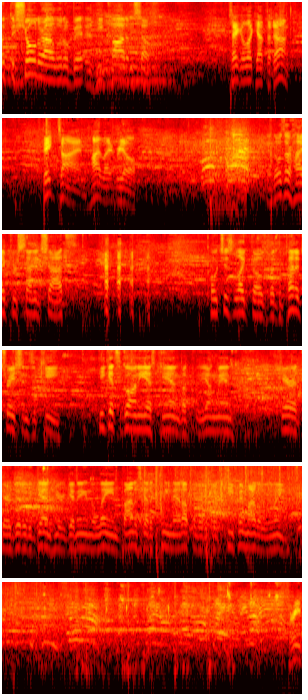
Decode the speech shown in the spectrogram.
put the shoulder out a little bit, and he caught himself. Take a look at the dunk. Big time highlight reel. Yeah, those are high percentage shots. Coaches like those, but the penetration is the key. He gets to go on ESPN, but the young man Garrett there did it again here, getting in the lane. Bonner's got to clean that up a little bit, keep him out of the lane. Three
